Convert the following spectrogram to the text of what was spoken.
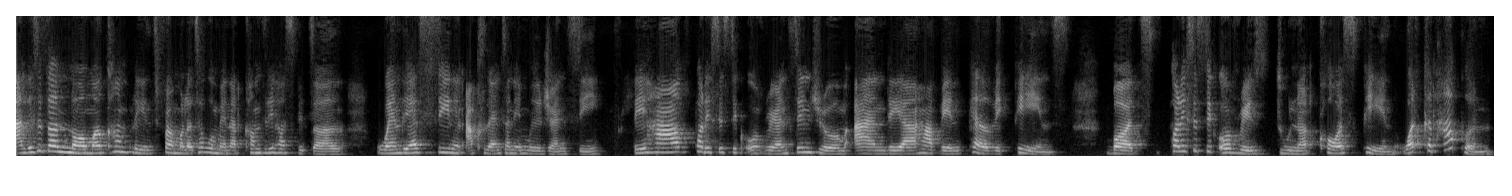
and this is a normal complaint from a lot of women that come to the hospital when they are seen in accident and emergency. They have polycystic ovarian syndrome and they are having pelvic pains. But polycystic ovaries do not cause pain. What could happen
